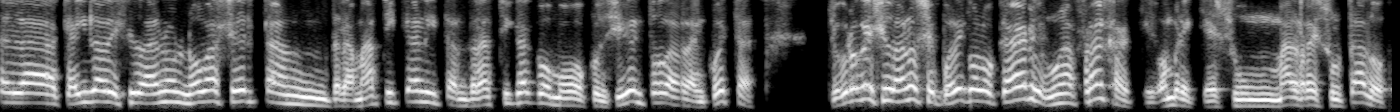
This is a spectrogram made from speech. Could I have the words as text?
la, caída de Ciudadanos no va a ser tan dramática ni tan drástica como coinciden todas las encuestas. Yo creo que Ciudadanos se puede colocar en una franja, que hombre, que es un mal resultado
